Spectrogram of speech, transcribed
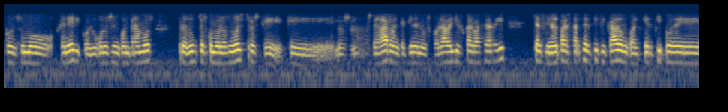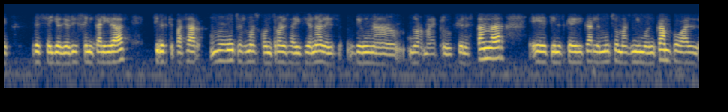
consumo genérico. Luego nos encontramos productos como los nuestros, que, los, de Garland, que tienen Euskolabel y Euskal que al final para estar certificado en cualquier tipo de, sello de origen y calidad tienes que pasar muchos más controles adicionales de una norma de producción estándar, eh, tienes que dedicarle mucho más mimo en campo al,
